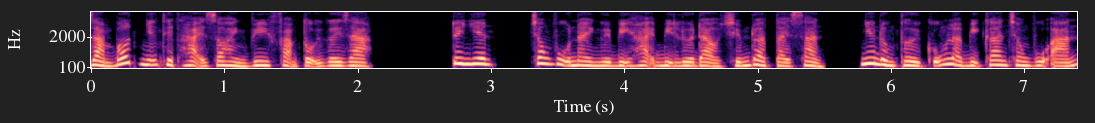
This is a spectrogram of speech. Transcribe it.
giảm bớt những thiệt hại do hành vi phạm tội gây ra. Tuy nhiên, trong vụ này người bị hại bị lừa đảo chiếm đoạt tài sản, nhưng đồng thời cũng là bị can trong vụ án,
